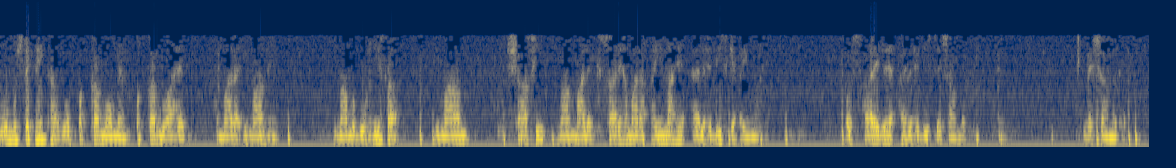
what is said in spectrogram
وہ مشتق نہیں تھا، وہ پکا مومن، پکا مواحد۔ ہمارا امام ہے۔ امام ابو حنیفہ، امام شافی امام مالک، سارے ہمارا ائمہ ہے اہل حدیث کے ائمہ ہیں۔ اور سارے جو ہے اہل حدیث سے شامل میں شامل ہوں۔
